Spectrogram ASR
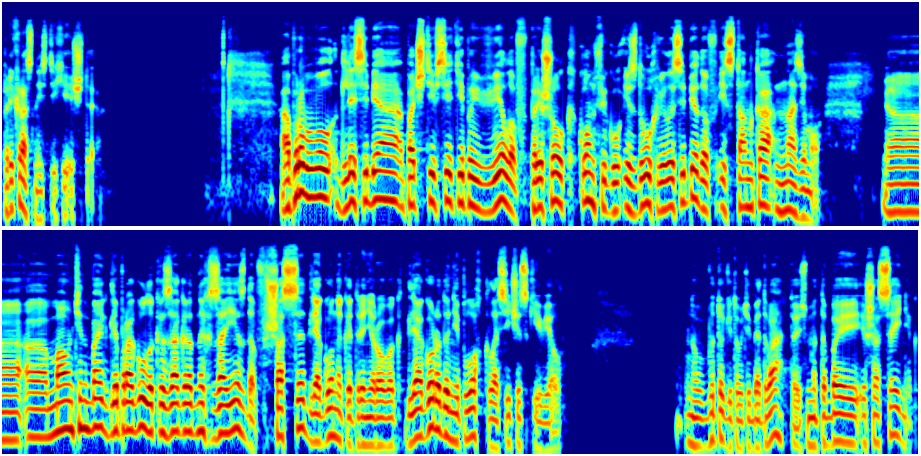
Прекрасные стихи, я считаю. Опробовал для себя почти все типы велов, пришел к конфигу из двух велосипедов и станка на зиму. А, а, маунтинбайк для прогулок и загородных заездов, шоссе для гонок и тренировок. Для города неплох классический вел. Ну, в итоге-то у тебя два, то есть МТБ и шоссейник.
